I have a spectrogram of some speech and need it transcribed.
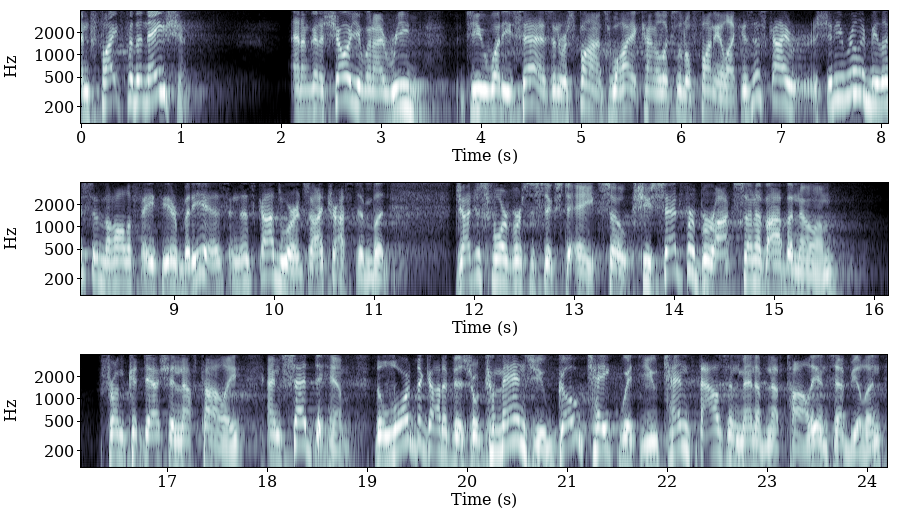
and fight for the nation. And I'm going to show you when I read to you what he says in response, why it kind of looks a little funny. Like, is this guy, should he really be listed in the Hall of Faith here? But he is, and that's God's word, so I trust him. But Judges 4, verses 6 to 8. So she sent for Barak, son of Abinoam, from Kadesh and Naphtali, and said to him, The Lord, the God of Israel, commands you, go take with you 10,000 men of Naphtali and Zebulun,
